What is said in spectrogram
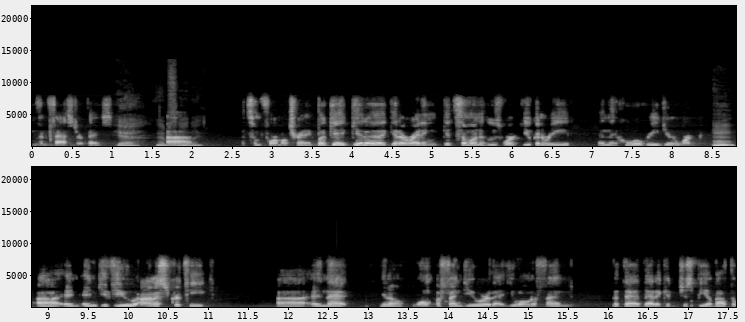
even faster pace Yeah. Absolutely. with some formal training. But get get a get a writing get someone whose work you can read and that, who will read your work Mm. uh, and and give you honest critique, uh, and that you know won't offend you or that you won't offend, but that that it could just be about the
